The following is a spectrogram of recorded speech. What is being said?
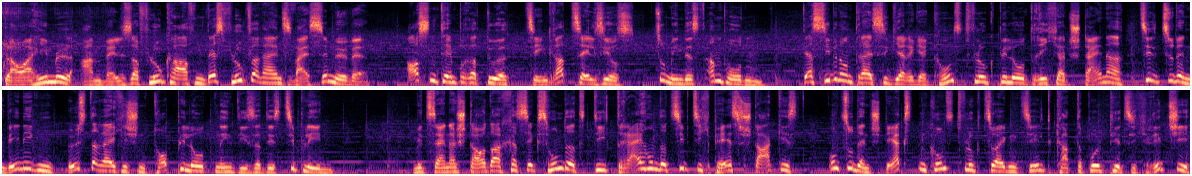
Blauer Himmel am Welser Flughafen des Flugvereins Weiße Möwe. Außentemperatur 10 Grad Celsius, zumindest am Boden. Der 37-jährige Kunstflugpilot Richard Steiner zählt zu den wenigen österreichischen Top-Piloten in dieser Disziplin. Mit seiner Staudacher 600, die 370 PS stark ist und zu den stärksten Kunstflugzeugen zählt, katapultiert sich Ritchie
